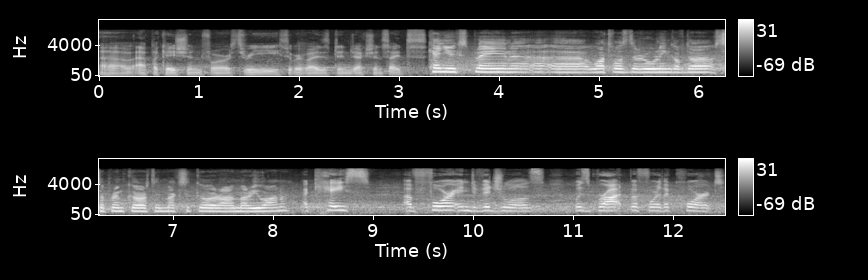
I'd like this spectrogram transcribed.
uh, application for three supervised injection sites. Can you explain what was the ruling of the Supreme Court in Mexico around marijuana? A case of four individuals was brought before the court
